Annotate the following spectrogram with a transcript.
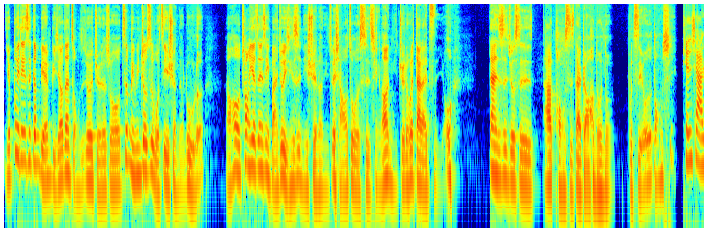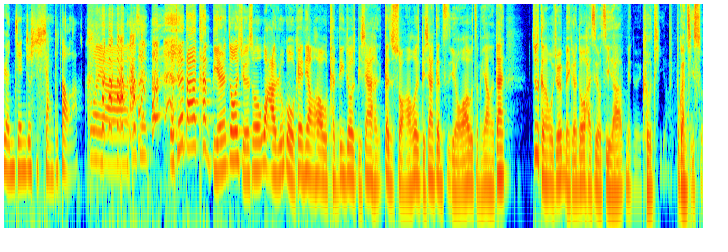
也不一定是跟别人比较，但总之就会觉得说，这明明就是我自己选的路了。然后创业这件事情本来就已经是你选了你最想要做的事情，然后你觉得会带来自由，但是就是它同时代表很多很多不自由的东西。天下人间就是想不到啦。对啊，就是我觉得大家看别人就会觉得说，哇，如果我可以那样的话，我肯定就比现在很更爽啊，或者比现在更自由啊，或怎么样的。但就是可能我觉得每个人都还是有自己他面对的课题啊，不管几岁。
